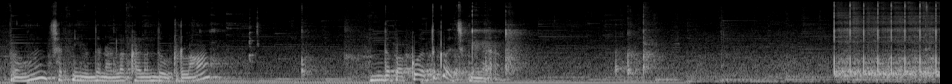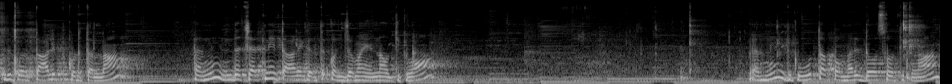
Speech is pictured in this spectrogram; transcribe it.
அப்புறம் சட்னி வந்து நல்லா கலந்து விட்டுடலாம் இந்த பக்குவத்துக்கு வச்சுக்கோங்க. இதுக்கு ஒரு தாளிப்பு கொடுத்துடலாம். இந்த சட்னி தாளிக்கிறதுக்கு கொஞ்சமாக எண்ணெய் ஊற்றிக்குவோம் பாருங்க. இதுக்கு ஊத்தாப்பம் மாதிரி தோசை ஊற்றிக்கலாம்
